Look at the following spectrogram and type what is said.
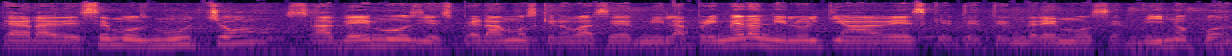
te agradecemos mucho. Sabemos y esperamos que no va a ser ni la primera ni la última vez que te tendremos en Vinopod.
